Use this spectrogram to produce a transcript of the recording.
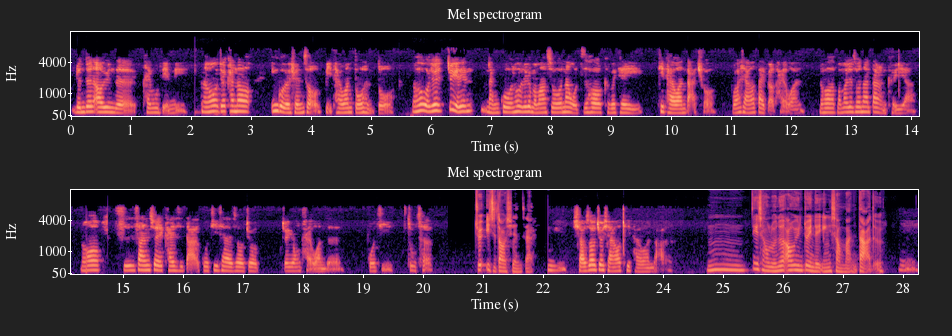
伦敦奥运的开幕典礼，然后我就看到英国的选手比台湾多很多，然后我就就有点难过，然后我就跟妈妈说：“那我之后可不可以替台湾打球？我要想要代表台湾。”然后妈妈就说：“那当然可以啊。”然后十三岁开始打国际赛的时候，就就用台湾的国籍注册，就一直到现在。嗯，小时候就想要替台湾打了。嗯，那场伦敦奥运对你的影响蛮大的。嗯，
